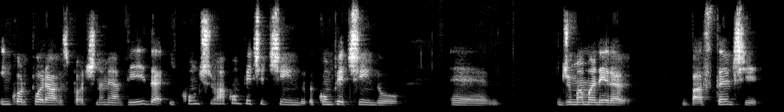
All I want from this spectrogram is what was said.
incorporar o esporte na minha vida e continuar competindo, competindo é, de uma maneira bastante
